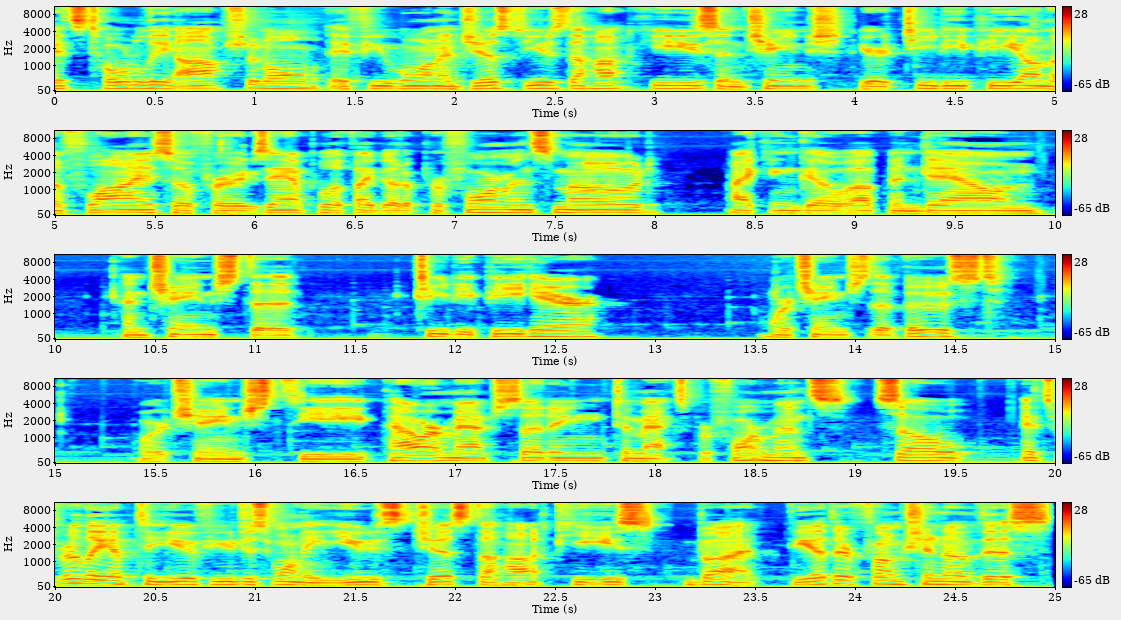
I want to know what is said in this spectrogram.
It's totally optional if you want to just use the hotkeys and change your TDP on the fly. So for example, if I go to performance mode, I can go up and down and change the TDP here or change the boost or change the power match setting to max performance. So it's really up to you if you just want to use just the hotkeys, but the other function of this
